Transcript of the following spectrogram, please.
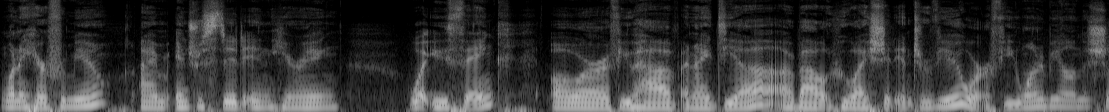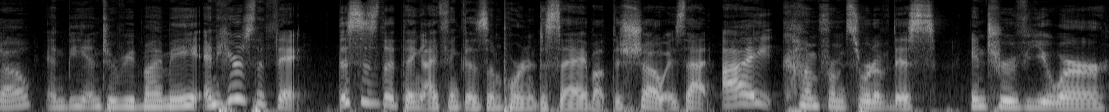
want to hear from you. I'm interested in hearing what you think or if you have an idea about who I should interview, or if you want to be on the show and be interviewed by me. And here's the thing this is the thing I think that's important to say about the show is that I come from sort of this interviewer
